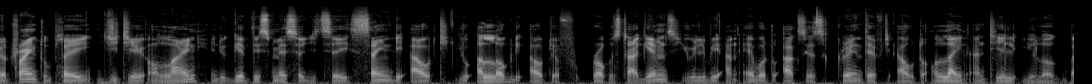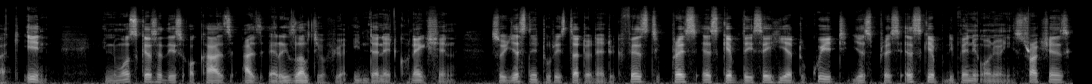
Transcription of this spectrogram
you're trying to play GTA Online and you get this message, it says signed out, you are logged out of Rockstar Games, you will be unable to access Grand Theft Auto Online until you log back in. In most cases, this occurs as a result of your internet connection. So you just need to restart your network. First, press escape. They say here to quit. Just press escape depending on your instructions.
